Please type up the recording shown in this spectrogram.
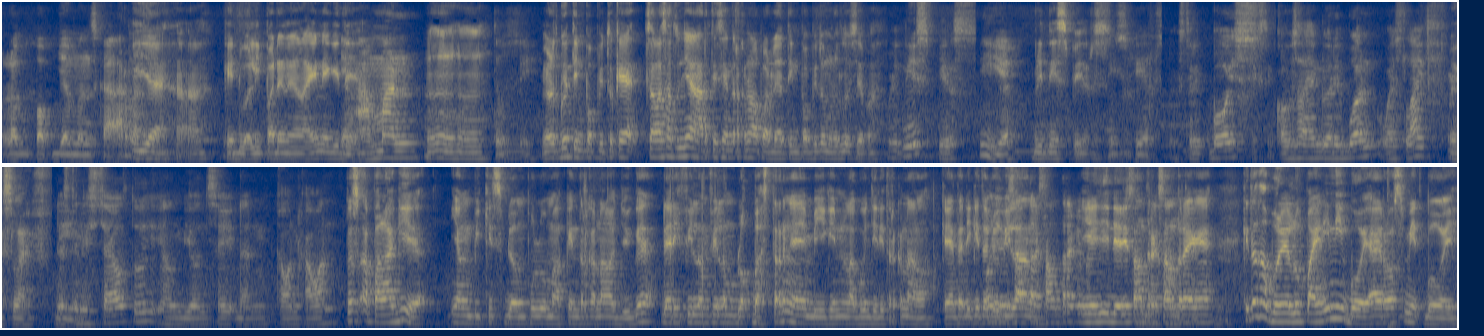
lagu pop zaman sekarang. Iya, ha-ha. kayak Dua Lipa dan yang lainnya gitu Yang ya. aman. Mhm. Tuh sih. Menurut gue teen pop itu kayak salah satunya artis yang terkenal pada teen pop itu menurut lu siapa? Britney Spears, Iya. Britney Spears, Britney Spears. Street Boys, kalau misalnya yang 2000-an Westlife, Westlife. Destiny's Child tuh yang Beyonce dan kawan-kawan. Terus apalagi ya yang bikin 90 makin terkenal juga dari film-film blockbusternya yang bikin lagu jadi terkenal. Kayak yang tadi kita Oh, udah bilang. gitu. Iya, iya, dari soundtrack soundtracknya. Kita nggak boleh lupain ini boy, Aerosmith boy.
